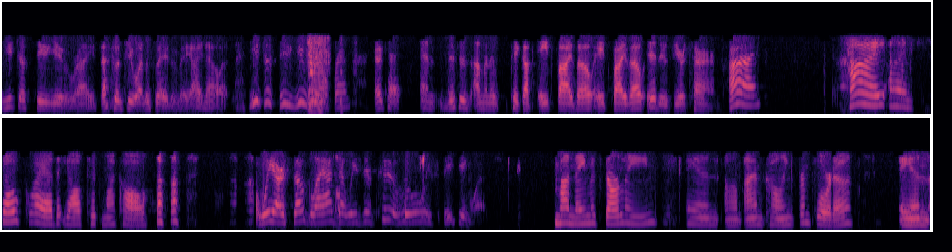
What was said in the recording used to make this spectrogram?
You just do you, right? That's what you want to say to me. I know it. You just do you, girlfriend. Okay. And this is, I'm going to pick up 850, 850. It is your turn. Hi. Hi, I'm so glad that y'all took my call. We are so glad that we did too. Who are we speaking with? my name is Darlene, and um, I'm calling from Florida. And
